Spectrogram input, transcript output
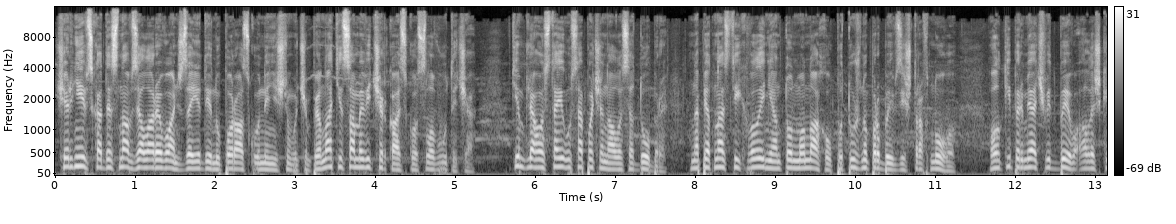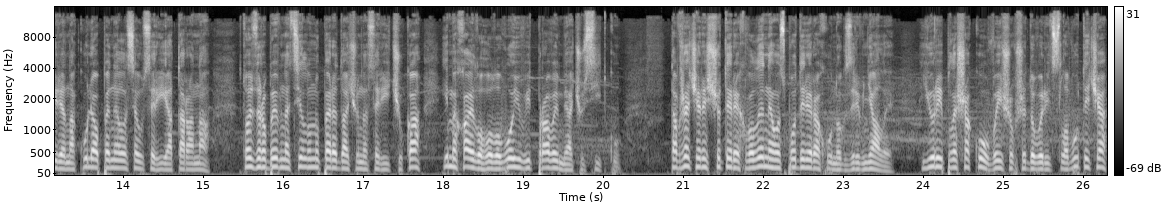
Чернігівська Десна взяла реванш за єдину поразку у нинішньому чемпіонаті саме від черкаського Славутича. Втім, для гостей усе починалося добре. На 15-й хвилині Антон Монахов потужно пробив зі штрафного. Голкіпер м'яч відбив, але шкіряна куля опинилася у Сергія Тарана. Той зробив націлену передачу на Сергійчука і Михайло головою відправив м'яч у сітку. Та вже через 4 хвилини господарі рахунок зрівняли. Юрій Плешаков, вийшовши до воріт Славутича,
